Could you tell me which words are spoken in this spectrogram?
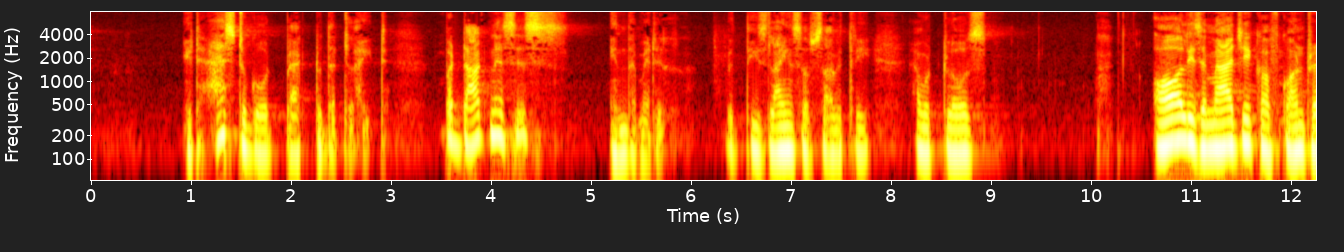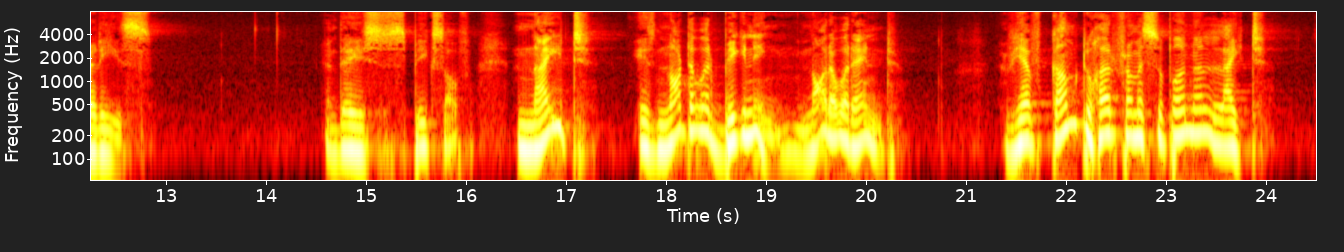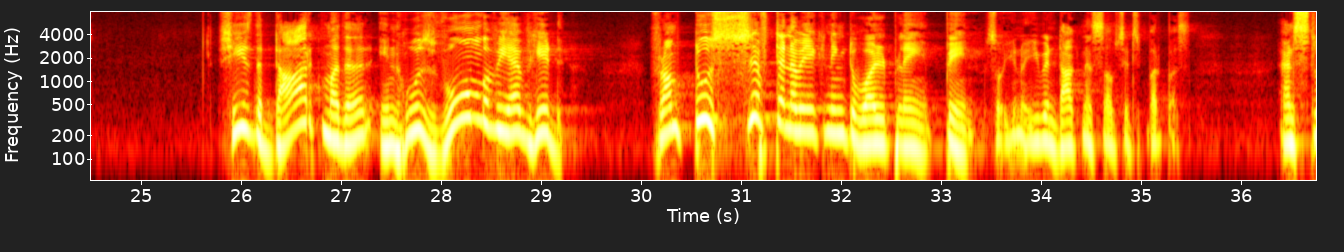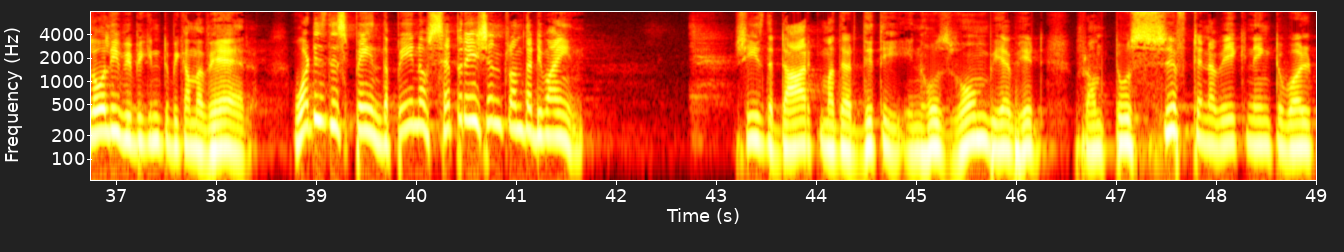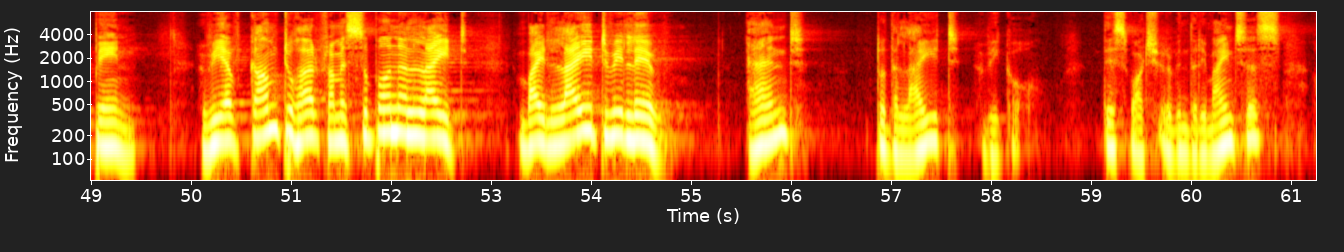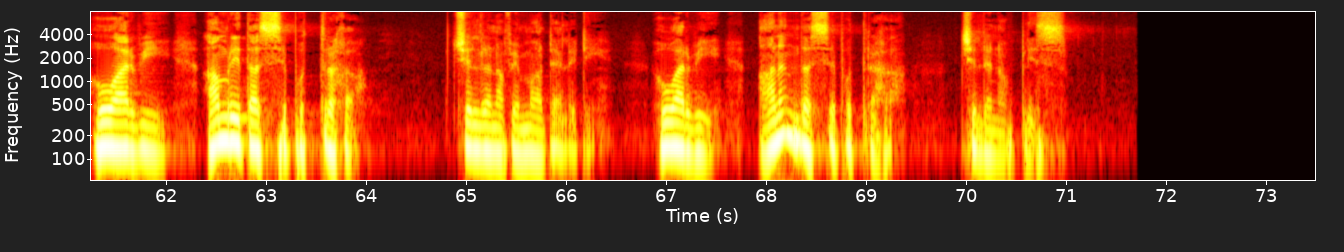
It has to go back to that light. But darkness is in the middle. With these lines of Savitri, I would close. All is a magic of contraries. And there he speaks of night is not our beginning nor our end. We have come to her from a supernal light. She is the dark mother in whose womb we have hid from too swift an awakening to world pain. So, you know, even darkness serves its purpose. And slowly we begin to become aware. What is this pain? The pain of separation from the divine. She is the dark mother Diti in whose womb we have hid from too swift an awakening to world pain. We have come to her from a supernal light. By light we live, and to the light we go. This what Aurobindo reminds us. Who are we? Amritasya putraha, children of immortality. Who are we? Anandasya putraha, children of bliss.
